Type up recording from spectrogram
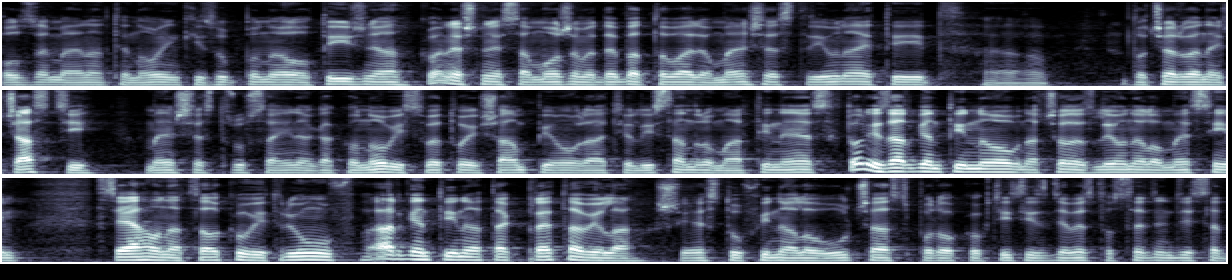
pozrieme aj na tie novinky z úplného týždňa. Konečne sa môžeme debatovať o Manchester United. Do červenej časti Manchesteru sa inak ako nový svetový šampión vrátil Lisandro Martinez, ktorý s Argentínou na čele s Lionelom Messim stiahol na celkový triumf. Argentína tak pretavila šiestú finálovú účasť po rokoch 1978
